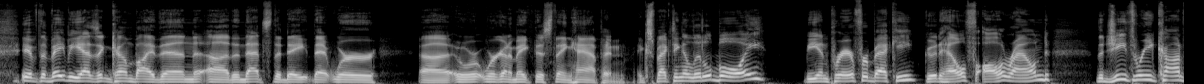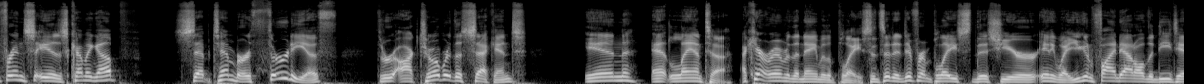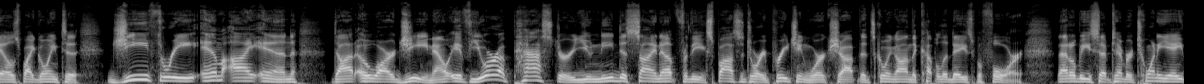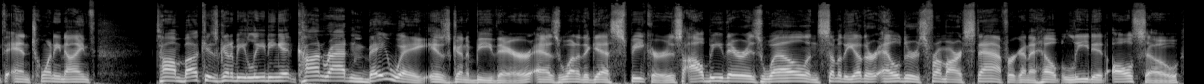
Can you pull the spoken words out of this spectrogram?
if the baby hasn't come by then, uh, then that's the date that we're uh, we're, we're going to make this thing happen. Expecting a little boy. Be in prayer for Becky. Good health all around. The G3 conference is coming up September 30th through October the 2nd in Atlanta. I can't remember the name of the place. It's at a different place this year. Anyway, you can find out all the details by going to g3min.org. Now, if you're a pastor, you need to sign up for the expository preaching workshop that's going on the couple of days before. That'll be September 28th and 29th. Tom Buck is going to be leading it. Conrad Mbewe is going to be there as one of the guest speakers. I'll be there as well, and some of the other elders from our staff are going to help lead it also.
